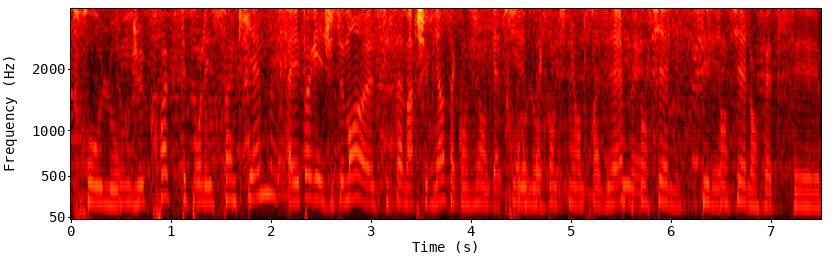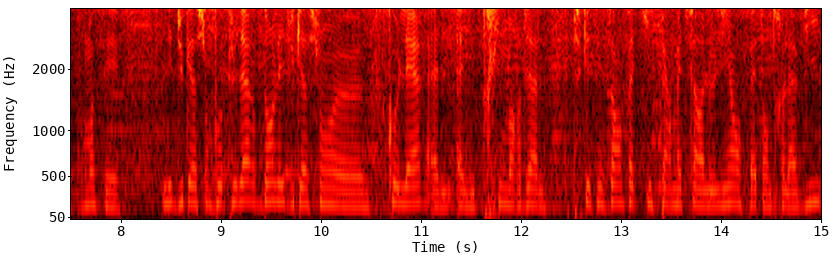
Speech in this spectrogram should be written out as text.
Trop lourd. Donc je crois que c'était pour les cinquièmes à l'époque et justement euh, si ça marchait bien ça continue en quatrième, Trop ça continue en troisième. C'est et- essentiel. C'est et- essentiel en fait. C'est pour moi c'est l'éducation populaire dans l'éducation euh, scolaire, elle, est primordiale puisque c'est ça en fait qui permet de faire le lien entre la vie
